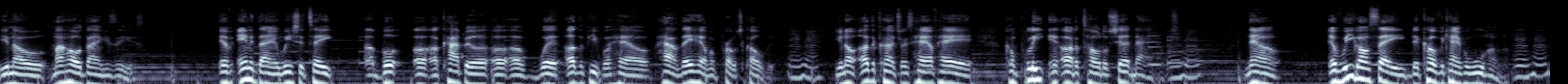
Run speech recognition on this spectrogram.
You know, my whole thing is this: if anything, we should take a book, a, a copy of, of what other people have, how they have approached COVID. Mm-hmm. You know, other countries have had complete and utter total shutdowns. Mm-hmm. Now, if we gonna say that COVID came from Wuhan, Mm-hmm.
